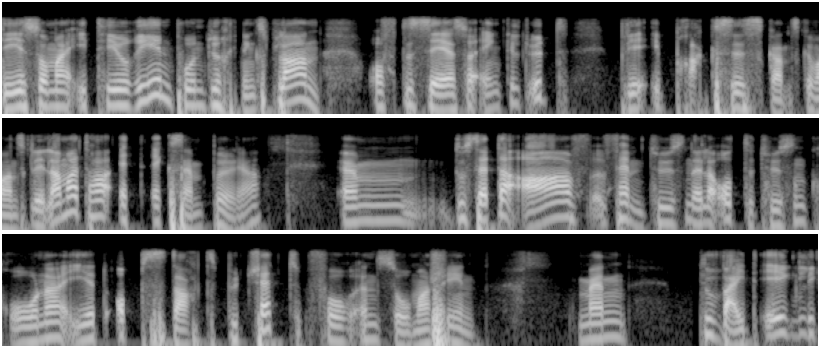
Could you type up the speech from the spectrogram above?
det som er i teorien på en dyrkningsplan ofte ser så enkelt ut, blir i praksis ganske vanskelig. La meg ta et eksempel. Ja. Um, du setter av 5000 eller 8000 kroner i et oppstartsbudsjett for en såmaskin. Men du vet egentlig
